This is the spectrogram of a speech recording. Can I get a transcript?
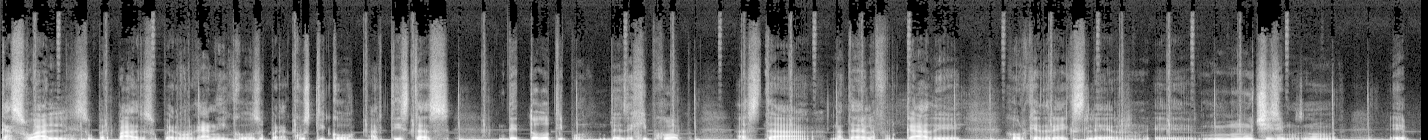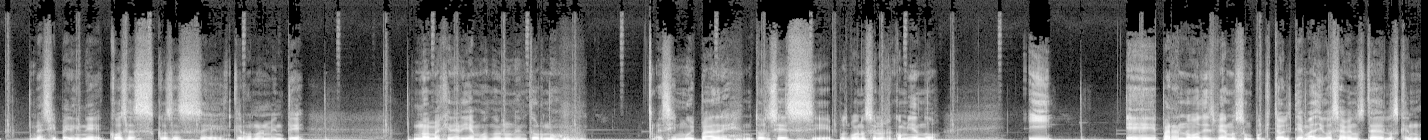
casual, súper padre, súper orgánico, súper acústico, artistas de todo tipo, desde hip hop hasta Natalia Lafourcade, Jorge Drexler, eh, muchísimos, ¿no? Eh, Periné, cosas, cosas eh, que normalmente no imaginaríamos, ¿no? En un entorno así muy padre. Entonces, eh, pues bueno, se lo recomiendo. Y eh, para no desviarnos un poquito del tema, digo, saben ustedes los que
